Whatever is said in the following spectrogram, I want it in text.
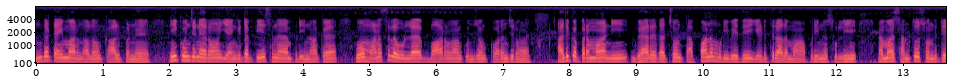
எந்த டைமாக இருந்தாலும் கால் பண்ணு. நீ கொஞ்ச நேரம் என்கிட்ட பேசின அப்படின்னாக்க உன் மனசில் உள்ள பாரம்லாம் கொஞ்சம் குறைஞ்சிரும். அதுக்கப்புறமா நீ வேறு ஏதாச்சும் தப்பான முடிவு எது எடுத்துடாதம்மா அப்படின்னு சொல்லி நம்ம சந்தோஷ் வந்துட்டு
